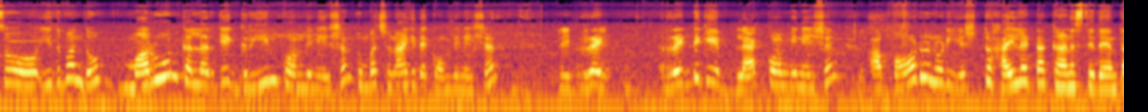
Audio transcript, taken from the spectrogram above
ಸೊ ಇದು ಬಂದು ಮರೂನ್ ಕಲರ್ಗೆ ಗ್ರೀನ್ ಕಾಂಬಿನೇಷನ್ ತುಂಬ ಚೆನ್ನಾಗಿದೆ ಕಾಂಬಿನೇಷನ್ ರೆಡ್ ರೆಡ್ಗೆ ಬ್ಲ್ಯಾಕ್ ಕಾಂಬಿನೇಷನ್. ಆ ಬಾರ್ಡ್ರ್ ನೋಡಿ ಎಷ್ಟು ಹೈಲೈಟ್ ಆಗಿ ಕಾಣಿಸ್ತಿದೆ ಅಂತ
